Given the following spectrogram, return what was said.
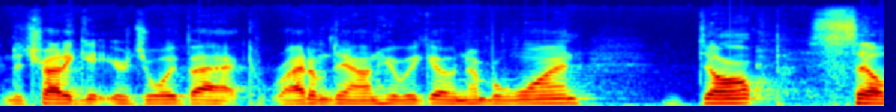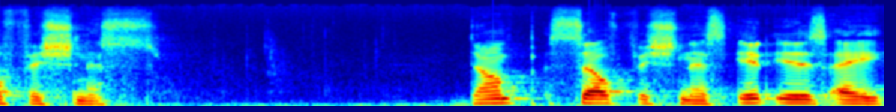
And to try to get your joy back. Write them down. Here we go. Number one, dump selfishness. Dump selfishness. It is a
